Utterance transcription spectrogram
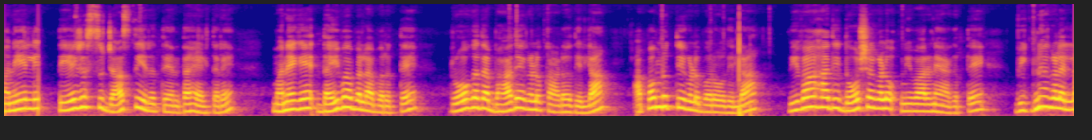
ಮನೆಯಲ್ಲಿ ತೇಜಸ್ಸು ಜಾಸ್ತಿ ಇರುತ್ತೆ ಅಂತ ಹೇಳ್ತಾರೆ. ಮನೆಗೆ ದೈವ ಬಲ ಬರುತ್ತೆ, ರೋಗದ ಬಾಧೆಗಳು ಕಾಡೋದಿಲ್ಲ, ಅಪಮೃತ್ಯುಗಳು ಬರೋದಿಲ್ಲ, ವಿವಾಹಾದಿ ದೋಷಗಳು ನಿವಾರಣೆ ಆಗುತ್ತೆ, ವಿಘ್ನಗಳೆಲ್ಲ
